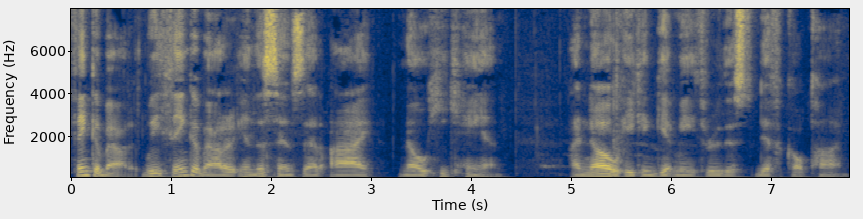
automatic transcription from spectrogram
think about it. We think about it in the sense that I know He can. I know He can get me through this difficult time.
